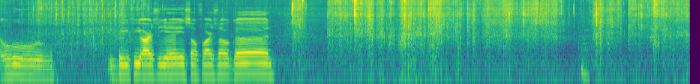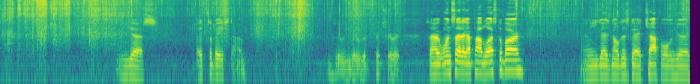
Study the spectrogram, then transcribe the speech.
Ooh. Beefy RCA. So far, so good. Yes. It's a bass knob. Let's see if we can get a good picture of it. So on one side I got Pablo Escobar. And you guys know this guy, Chapo over here.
